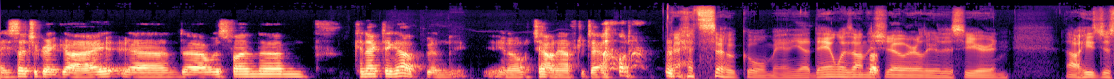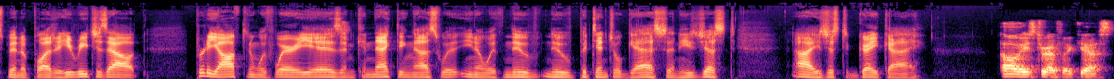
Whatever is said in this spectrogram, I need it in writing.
he's such a great guy, and it was fun. Um, connecting up in you know town after town. That's so cool, man. Yeah, Dan was on the show earlier this year, and oh, he's just been a pleasure. He reaches out pretty often with where he is and connecting us with you know with new new potential guests, and he's just ah, he's just a great guy. Oh, he's terrific. Yes,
